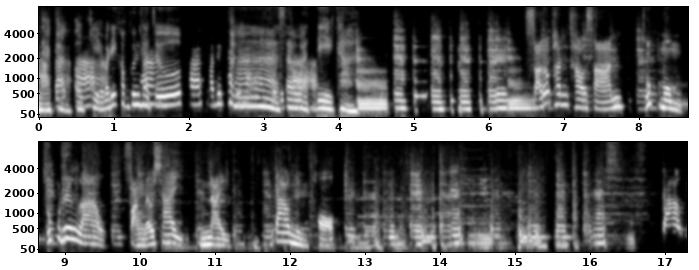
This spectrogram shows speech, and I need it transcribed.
ค่ะนะได้คะโอเค วันนี้ขอบคุณค่ะค่ะจุ๊บค่ะสวัสดีค่ะพี่ค่ะนาสวัสดีค่ะ สารพันข่าวสาร ทุกมุม ทุกเรื่องราว ฟังแล้วใช่ใน 91 Talk 91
